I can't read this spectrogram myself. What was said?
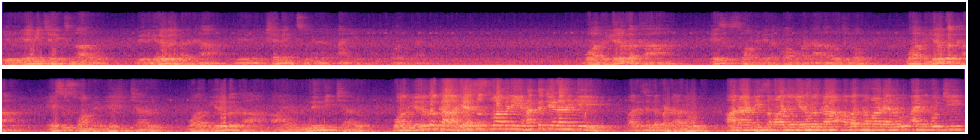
మీరు ఏమి చేస్తున్నారో వీరు ఎరువులు కనుక మీరు క్షమించు అని కోరుకున్నాడు. వారు ఎరుగక యేసుస్వామి మీద కోపపడ్డారు ఆ రోజులో వారు ఎరుగక యేసుస్వామిని ద్వేషించారు. వారు ఎరుగక ఆయనను నిందించారు. వారు ఎరుగక యేసుస్వామిని హత్య చేయడానికి వారు సిద్ధపడ్డారు. ఆనాటి సమాజం ఎరుగక అబద్ధమాడారు. ఆయన గురించి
